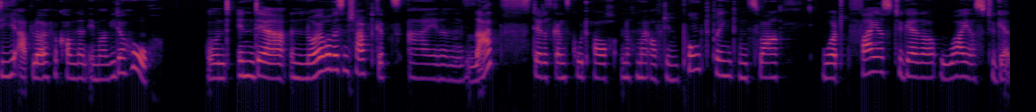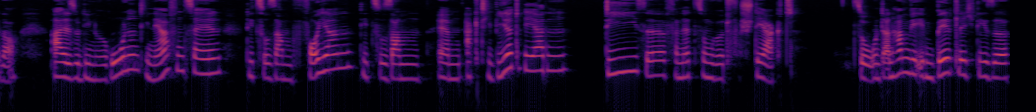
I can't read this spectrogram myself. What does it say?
die Abläufe kommen dann immer wieder hoch. Und in der Neurowissenschaft gibt es einen Satz, der das ganz gut auch nochmal auf den Punkt bringt, und zwar What fires together, wires together. Also die Neuronen, die Nervenzellen, die zusammen feuern, die zusammen ähm, aktiviert werden, diese Vernetzung wird verstärkt. So, und dann haben wir eben bildlich diese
